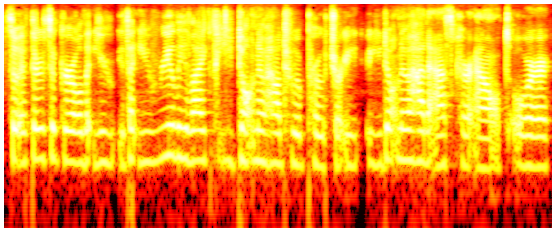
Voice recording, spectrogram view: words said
So if there's a girl that you that you really like but you don't know how to approach or you, you don't know how to ask her out or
